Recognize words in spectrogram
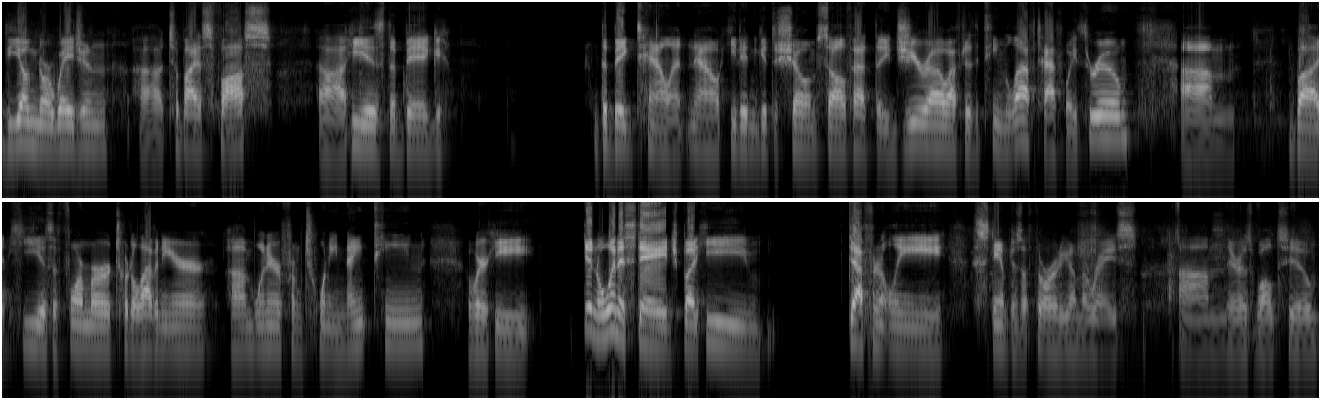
the young Norwegian uh, Tobias Foss uh, he is the big the big talent. Now he didn't get to show himself at the Giro after the team left halfway through, um, but he is a former Tour de l'Avenir um, winner from 2019, where he didn't win a stage, but he definitely stamped his authority on the race um, there as well too.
